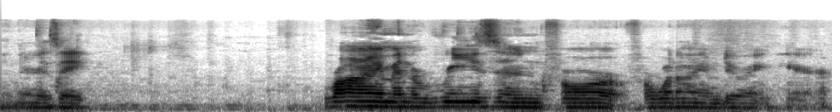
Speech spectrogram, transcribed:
And there is a rhyme and a reason for for what I am doing here.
